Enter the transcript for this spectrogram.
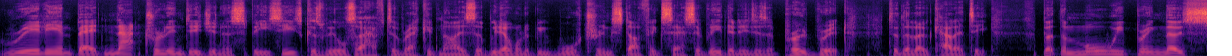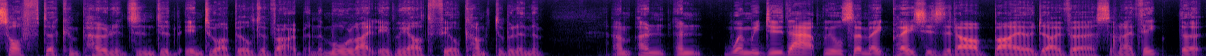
really embed natural indigenous species, because we also have to recognize that we don't want to be watering stuff excessively, that it is appropriate to the locality. But the more we bring those softer components into, into our built environment, the more likely we are to feel comfortable in them. Um, and, and when we do that, we also make places that are biodiverse. And I think that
